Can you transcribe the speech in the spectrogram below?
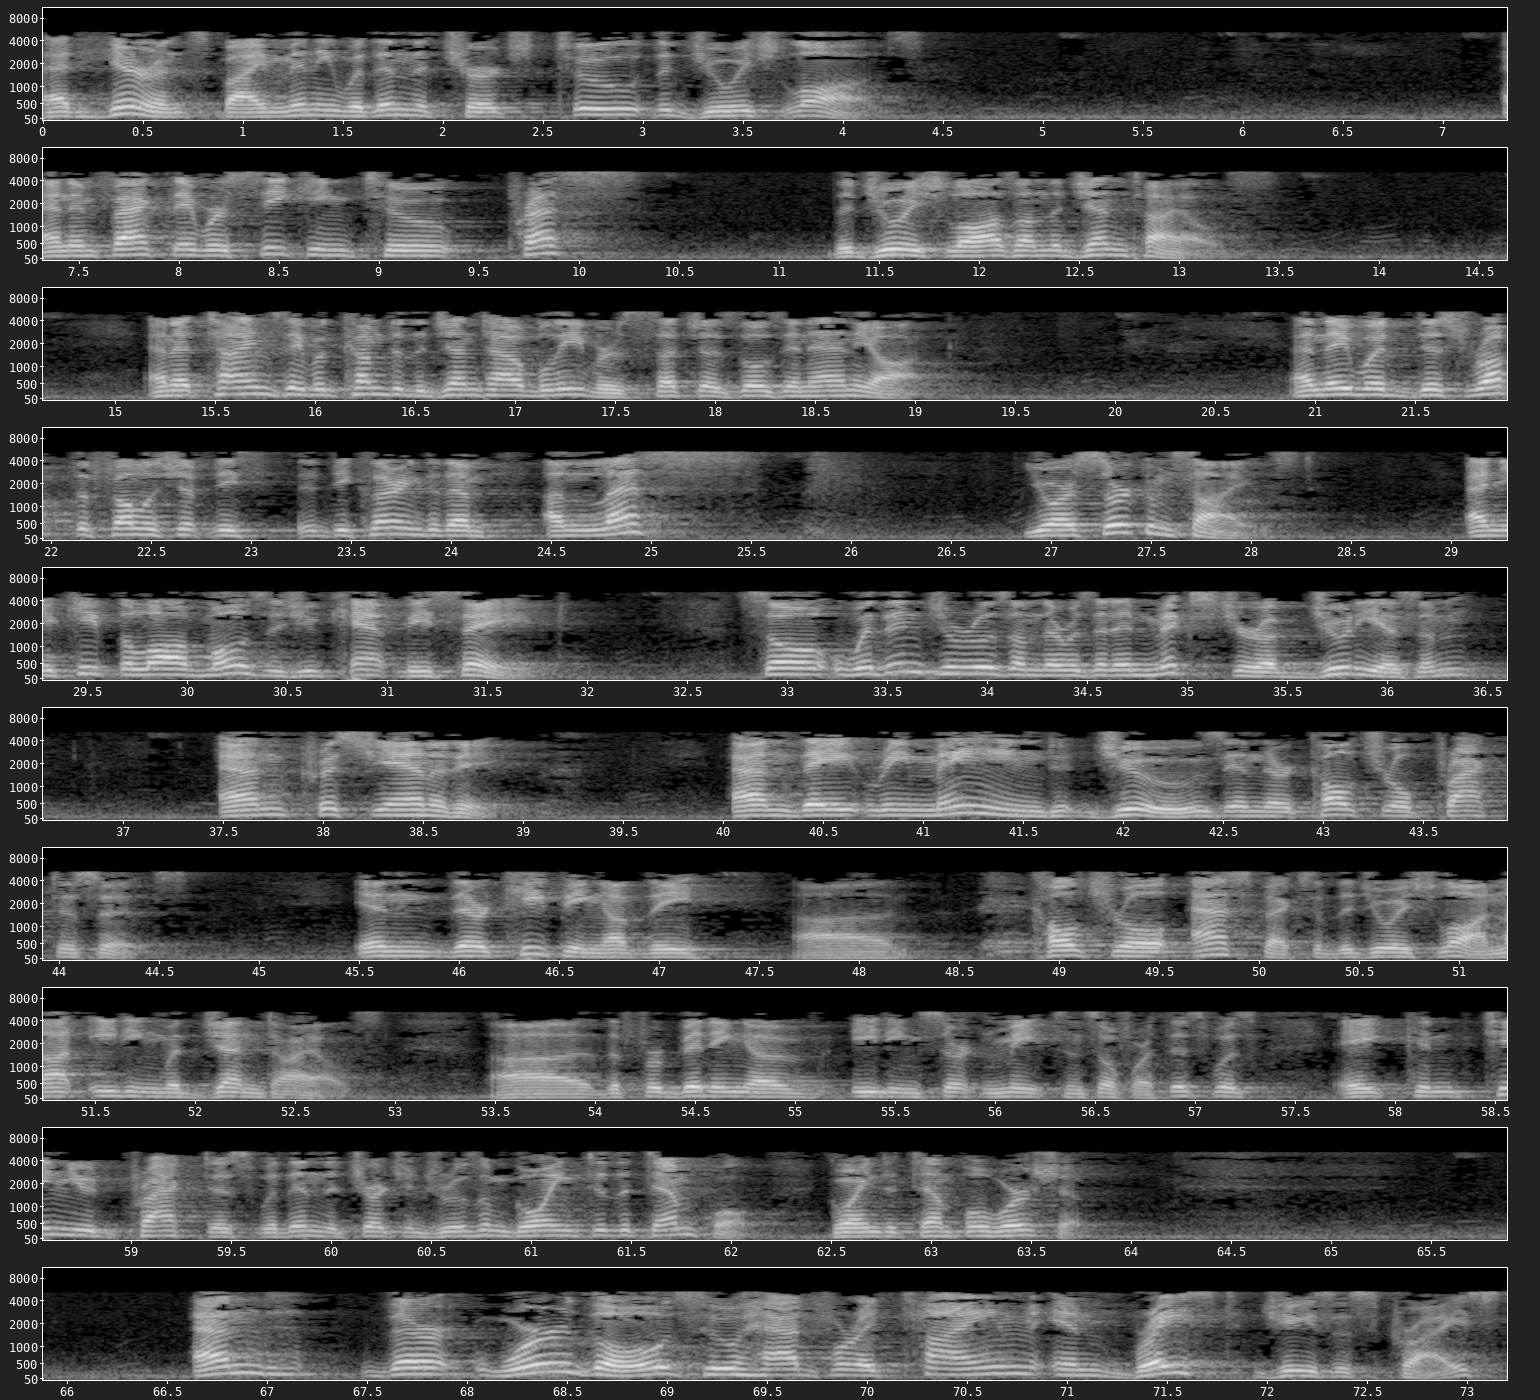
adherence by many within the church to the Jewish laws. And in fact, they were seeking to press the Jewish laws on the Gentiles. And at times they would come to the Gentile believers, such as those in Antioch, and they would disrupt the fellowship, de- declaring to them, unless you are circumcised and you keep the law of Moses, you can't be saved. So within Jerusalem, there was a mixture of Judaism and Christianity. And they remained Jews in their cultural practices, in their keeping of the uh, cultural aspects of the Jewish law, not eating with Gentiles, uh, the forbidding of eating certain meats and so forth. This was a continued practice within the church in Jerusalem, going to the temple, going to temple worship. And there were those who had for a time embraced Jesus Christ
